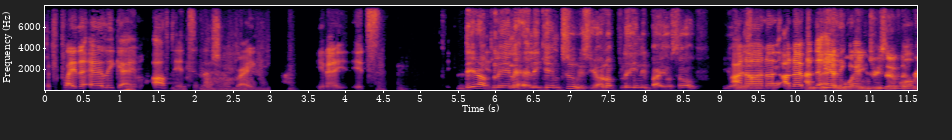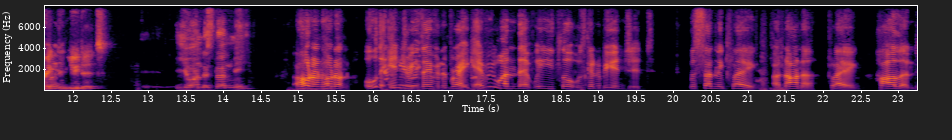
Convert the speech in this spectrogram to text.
But to play the early game after international break, you know, it's they are playing an early game too. Is You are not playing it by yourself. You I know, I know, I know. But and the he had more injuries over the break than you did. You understand me? Hold on, hold on. All the injuries over the break, everyone that we thought was going to be injured was suddenly playing. Anana playing. Haaland.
